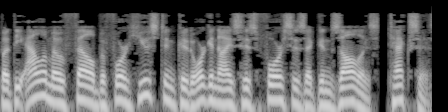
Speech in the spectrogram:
but the Alamo fell before Houston could organize his forces at Gonzales, Texas.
